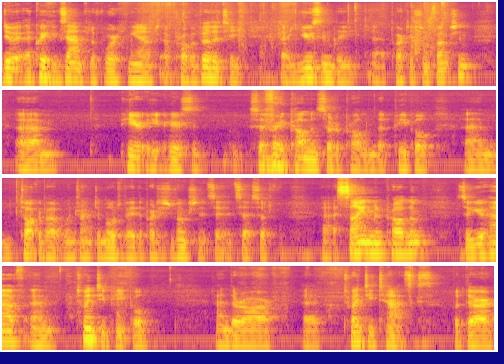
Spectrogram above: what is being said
do a, quick example of working out a probability uh, using the uh, partition function. Um, here, here's a, a very common sort of problem that people um, talk about when trying to motivate the partition function. It's a, it's a sort of uh, assignment problem. So you have um, 20 people and there are uh, 20 tasks, but there are,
